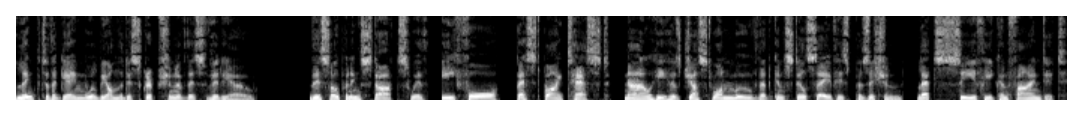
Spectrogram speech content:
Link to the game will be on the description of this video. This opening starts with, e4, best by test, now he has just one move that can still save his position, let's see if he can find it.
